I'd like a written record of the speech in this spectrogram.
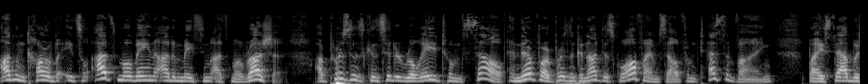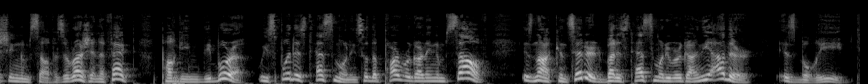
Adam Karov Eitzel Atzmo Vein Adam Mesim Atzmo Rasha. A person is considered related to himself, and therefore a person cannot disqualify himself from testifying by establishing himself as a Rasha. In effect, Pagim Dibura. We split his testimony, so the part regarding himself is not considered, but his testimony regarding the other is believed.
